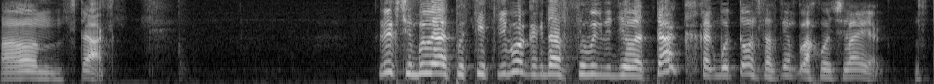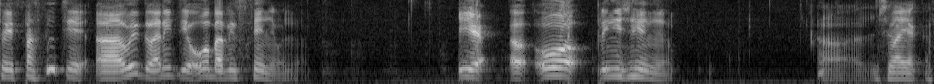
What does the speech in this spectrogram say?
эм, так, легче было отпустить его, когда все выглядело так, как будто он совсем плохой человек. То есть, по сути, э, вы говорите об обесценивании и э, о принижении э, человека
